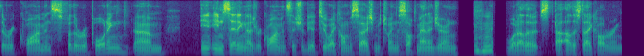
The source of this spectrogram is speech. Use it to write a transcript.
the requirements for the reporting um, in, in setting those requirements, there should be a two-way conversation between the SOC manager and, mm-hmm. what other uh, other stakeholder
